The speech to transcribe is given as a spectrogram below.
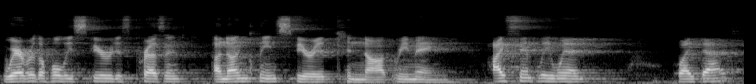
Wherever the Holy Spirit is present, an unclean spirit cannot remain. I simply went like that.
